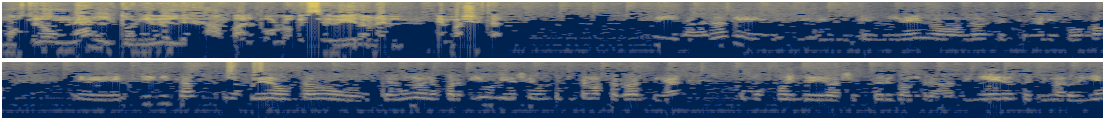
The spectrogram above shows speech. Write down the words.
mostró un alto nivel de handball por lo que se vieron en, en Ballester. Sí, la verdad que el, el nivel no, no un poco. Eh, sí, quizás nos hubiera gustado que alguno de los partidos hubiera llegado un poquito más cerrado al final, como fue el de Ballester contra Piñeros el primer día,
